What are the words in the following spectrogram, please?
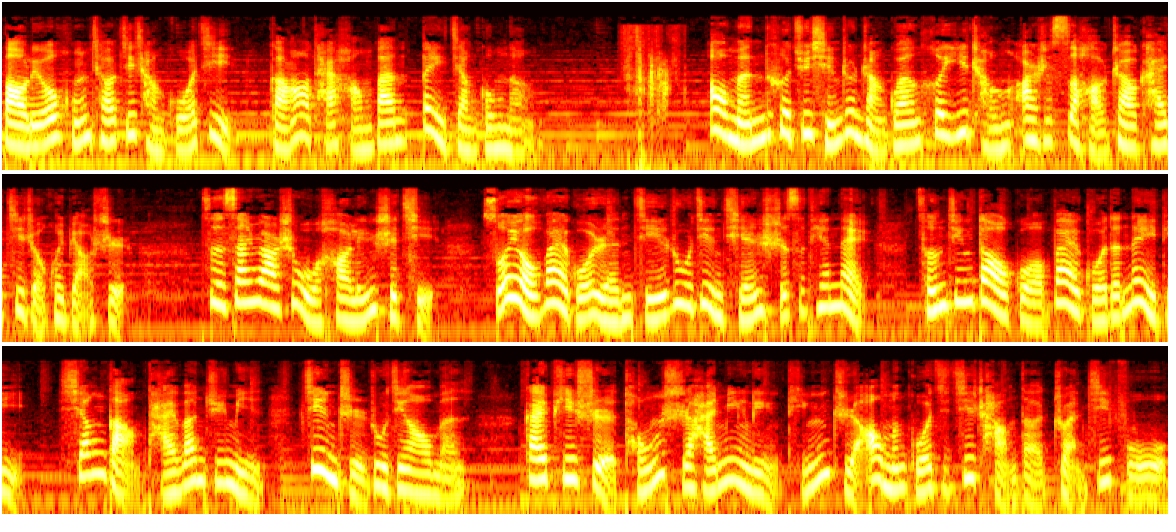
保留虹桥机场国际、港澳台航班备降功能。澳门特区行政长官贺一诚二十四号召开记者会表示，自三月二十五号零时起，所有外国人及入境前十四天内曾经到过外国的内地、香港、台湾居民禁止入境澳门。该批示同时还命令停止澳门国际机场的转机服务。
